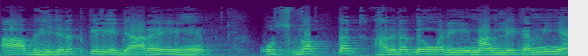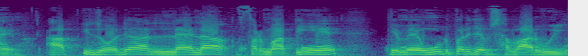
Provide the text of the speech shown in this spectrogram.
آپ ہجرت کے لیے جا رہے ہیں اس وقت تک حضرت عمر ایمان لے کر نہیں آئے۔ آپ کی زوجہ لیلا فرماتی ہیں کہ میں اونٹ پر جب سوار ہوئی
